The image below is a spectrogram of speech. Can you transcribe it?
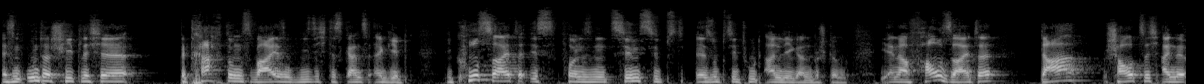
es sind unterschiedliche Betrachtungsweisen, wie sich das Ganze ergibt. Die Kursseite ist von diesen Zinssubstitutanlegern bestimmt. Die NAV-Seite, da schaut sich eine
